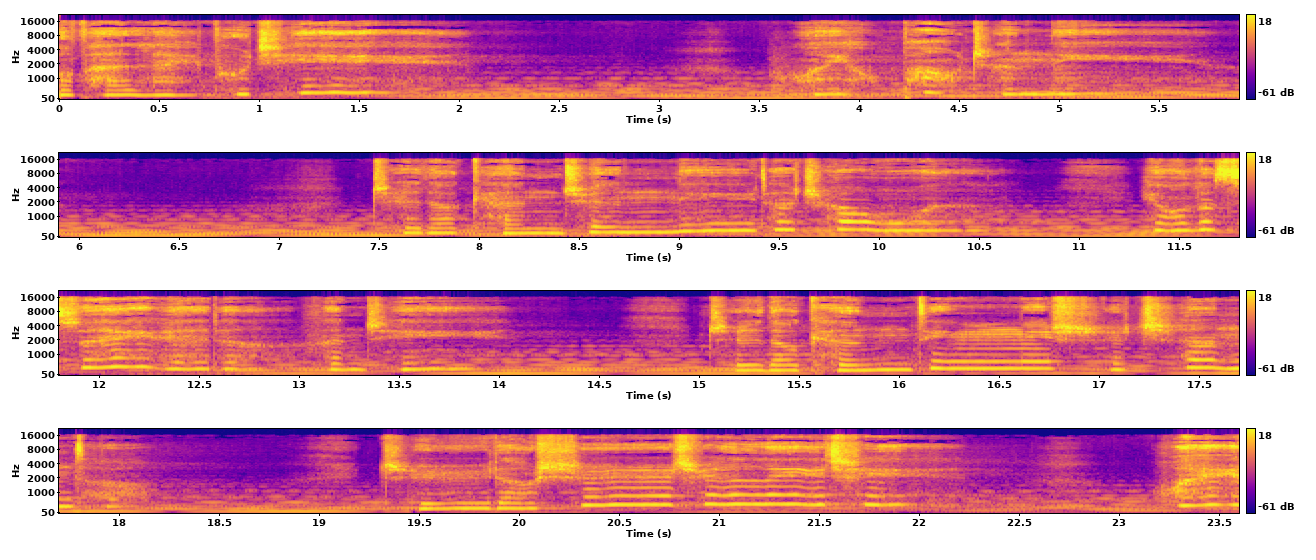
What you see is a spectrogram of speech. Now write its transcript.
我怕来不及，我又抱着你，直到感觉你的皱纹有了岁月的痕迹，直到肯定你是真的，直到失去力气，为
